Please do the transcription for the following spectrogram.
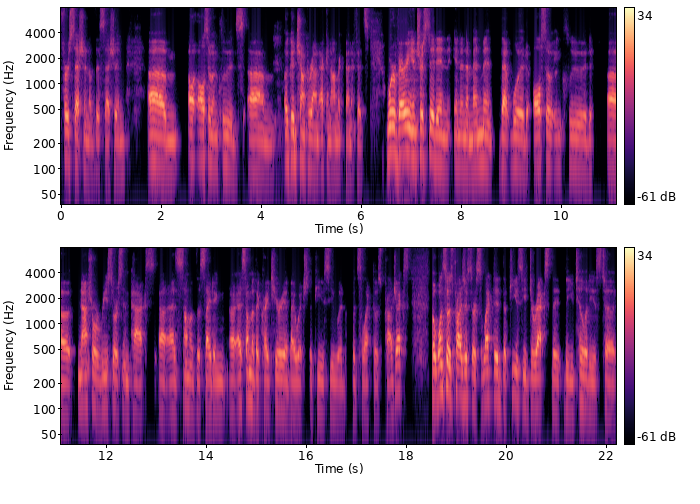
first session of this session, um, also includes um, a good chunk around economic benefits. We're very interested in, in an amendment that would also include uh, natural resource impacts uh, as some of the siting, uh, as some of the criteria by which the PUC would, would select those projects. But once those projects are selected, the PUC directs the, the utilities to,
